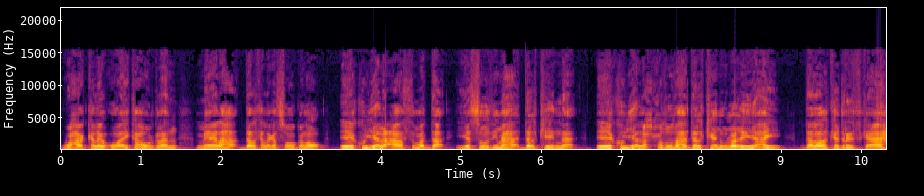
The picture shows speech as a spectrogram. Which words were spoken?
waxaa kale oo ay ka howlgalaan meelaha dalka laga soo galo ee ku yaalla caasimadda iyo sohdimaha dalkeenna ee ku yaalla xuduudaha dalkeennu la leeyahay. Dalalka dariska ah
